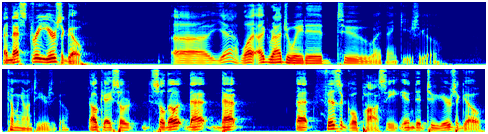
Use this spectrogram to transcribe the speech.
And that's three years ago. Uh, yeah. Well, I graduated two, I think, years ago. Coming on two years ago. Okay, so so tho- that that that physical posse ended two years ago,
